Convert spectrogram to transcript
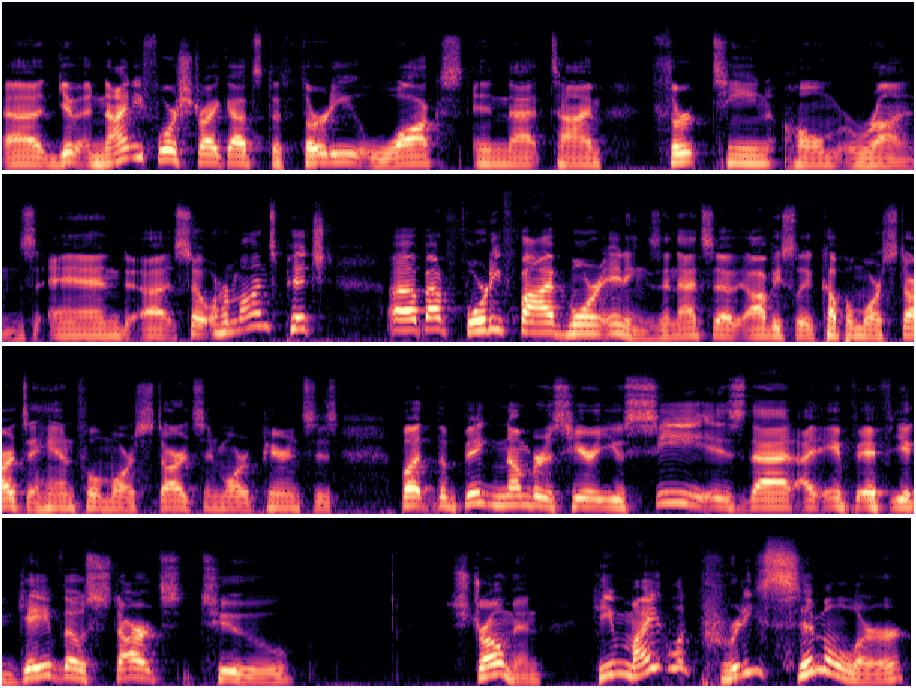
Uh, give 94 strikeouts to 30 walks in that time, 13 home runs. And uh, so German's pitched uh, about 45 more innings, and that's uh, obviously a couple more starts, a handful more starts, and more appearances. But the big numbers here you see is that if, if you gave those starts to Stroman, he might look pretty similar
